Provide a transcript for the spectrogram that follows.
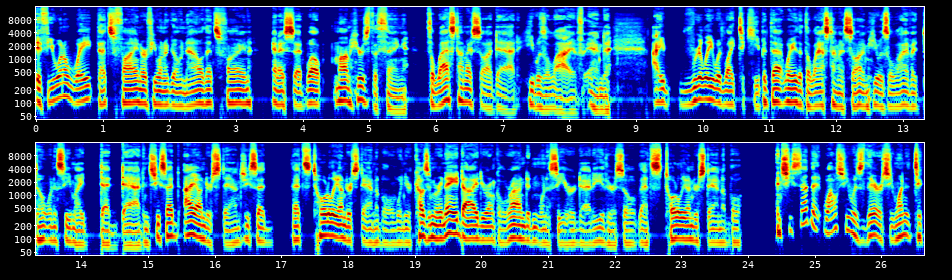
if you want to wait, that's fine. Or if you want to go now, that's fine. And I said, well, mom, here's the thing. The last time I saw dad, he was alive. And I really would like to keep it that way that the last time I saw him, he was alive. I don't want to see my dead dad. And she said, I understand. She said, that's totally understandable. When your cousin Renee died, your uncle Ron didn't want to see her dead either, so that's totally understandable. And she said that while she was there, she wanted to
